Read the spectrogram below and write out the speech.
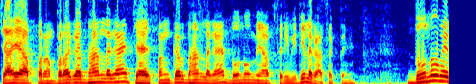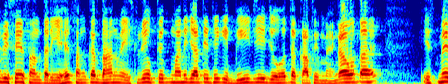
चाहे आप परंपरागत धान लगाएँ चाहे संकर धान लगाएँ दोनों में आप श्री विधि लगा सकते हैं। दोनों में विशेष अंतर ये है संकर धान में इसलिए उपयुक्त मानी जाती थी कि बीज जो होता है काफ़ी महँगा होता है इसमें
